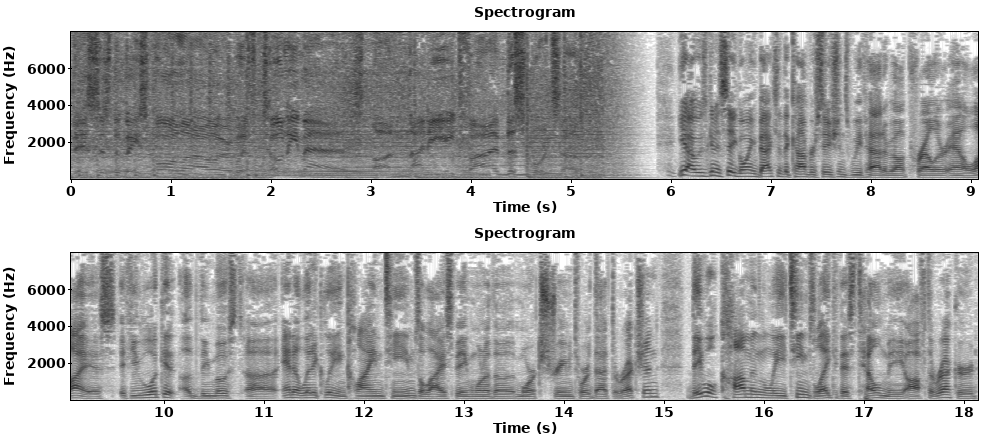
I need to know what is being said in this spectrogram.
This is the Baseball Hour with Tony Maz on 98.5 The Sports Hub. Yeah, I was going to say, going back to the conversations we've had about Preller and Elias, if you look at uh, the most uh, analytically inclined teams, Elias being one of the more extreme toward that direction, they will commonly, teams like this tell me off the record,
